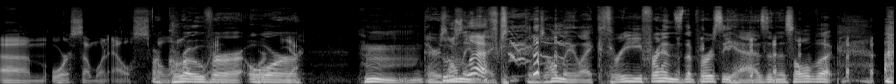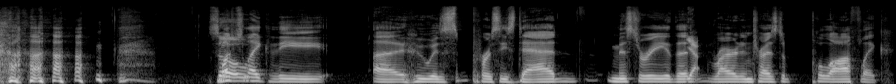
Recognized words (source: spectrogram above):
um, or someone else, or. Grover or, yeah. hmm there's Who's only left? like there's only like three friends that Percy has in this whole book. So Much like the uh who is Percy's dad mystery that Yeah. Riordan tries to pull off like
